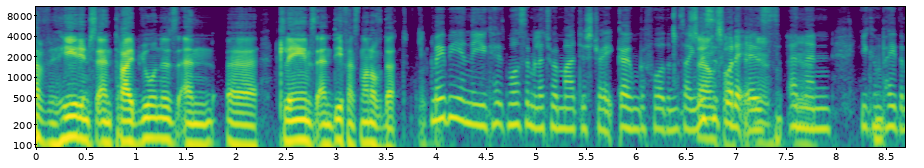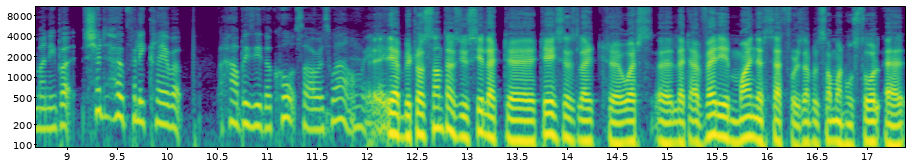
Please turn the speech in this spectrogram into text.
have hearings and tribunals and uh, claims and defense, none of that. Maybe in the UK it's more similar to a magistrate going before them saying this Sounds is what it it, is, yeah, and yeah. then you can Mm. pay the money. But should hopefully clear up how busy the courts are as well. Uh, yeah, because sometimes you see like uh, cases like uh, where uh, like a very minor theft, for example, someone who stole a,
